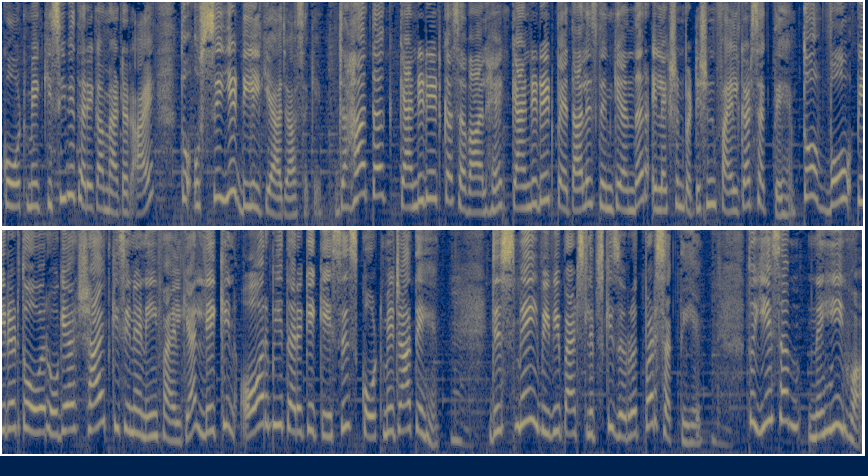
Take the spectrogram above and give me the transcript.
कोर्ट में किसी भी तरह का मैटर आए तो उससे ये डील किया जा सके। जहाँ तक कैंडिडेट का सवाल है कैंडिडेट 45 दिन के अंदर इलेक्शन पटिशन फ़ाइल कर सकते हैं। तो वो पीरियड तो ओवर हो गया शायद किसी ने नहीं फ़ाइल किया लेकिन और भी तरह के केसेस कोर्ट में जाते हैं जिसमें वीवीपैट स्लिप्स की ज़रूरत पड़ सकती है। तो ये सब नहीं हुआ।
